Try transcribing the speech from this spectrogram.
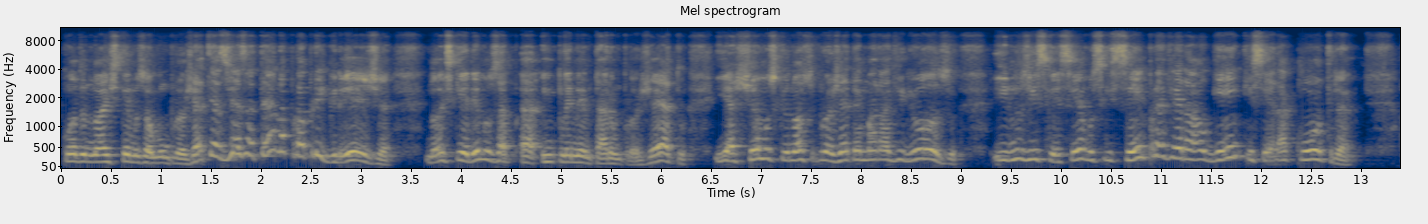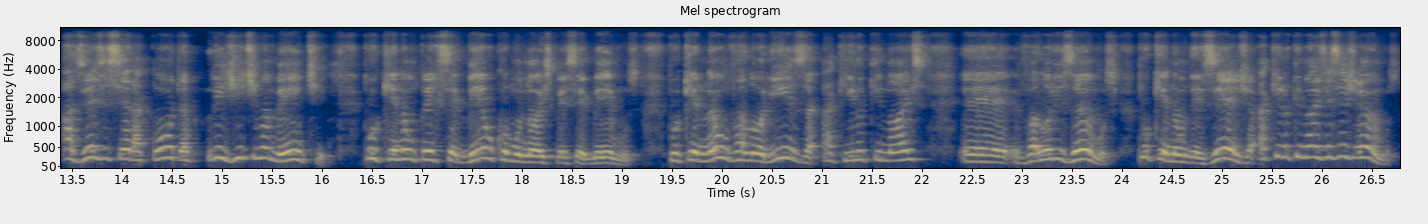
quando nós temos algum projeto, e às vezes até na própria igreja, nós queremos a, a implementar um projeto e achamos que o nosso projeto é maravilhoso e nos esquecemos que sempre haverá alguém que será contra. Às vezes será contra legitimamente, porque não percebeu como nós percebemos, porque não valoriza aquilo que nós é, valorizamos, porque não deseja aquilo que nós desejamos.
